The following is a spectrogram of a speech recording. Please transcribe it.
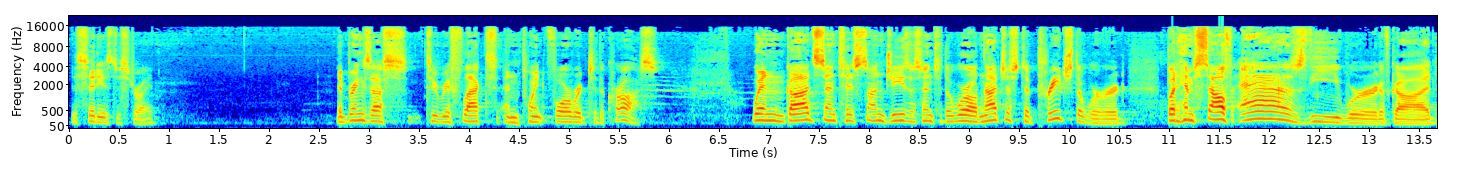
the city is destroyed. It brings us to reflect and point forward to the cross. When God sent his son Jesus into the world, not just to preach the word, but himself as the word of God,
